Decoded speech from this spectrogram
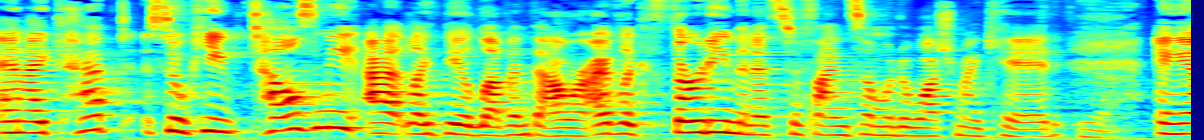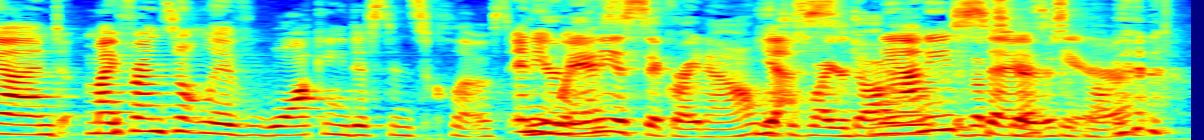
And I kept so he tells me at like the eleventh hour, I have like thirty minutes to find someone to watch my kid, yeah. and my friends don't live walking distance close. And your nanny is sick right now, which Yes, is why your daughter nanny's is upstairs. sick.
